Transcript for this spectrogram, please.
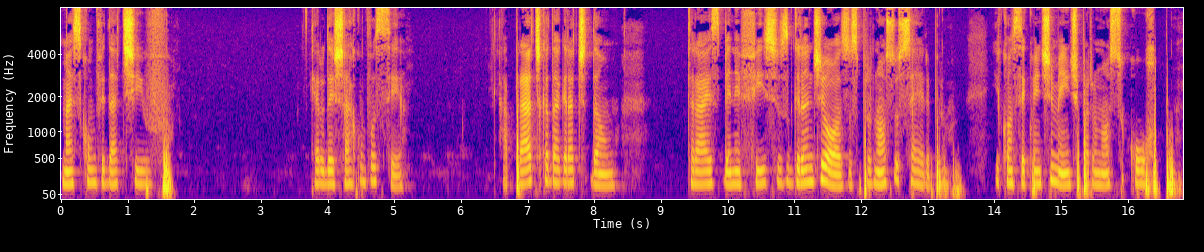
mais convidativo. Quero deixar com você. A prática da gratidão traz benefícios grandiosos para o nosso cérebro e, consequentemente, para o nosso corpo.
